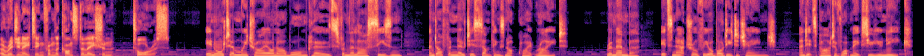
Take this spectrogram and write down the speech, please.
originating from the constellation Taurus. In autumn, we try on our warm clothes from the last season and often notice something's not quite right. Remember, it's natural for your body to change, and it's part of what makes you unique.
